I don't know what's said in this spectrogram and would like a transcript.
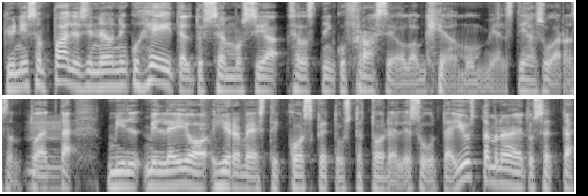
kyllä niissä on paljon, sinne on niin kuin heitelty semmoisia, sellaista niin kuin fraseologiaa mun mielestä ihan suoraan sanottu, mm. että mille ei ole hirveästi kosketusta todellisuuteen. Just tämmöinen ajatus, että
